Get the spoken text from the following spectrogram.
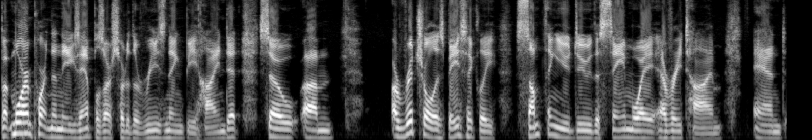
but more important than the examples are sort of the reasoning behind it. So, um, a ritual is basically something you do the same way every time. And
